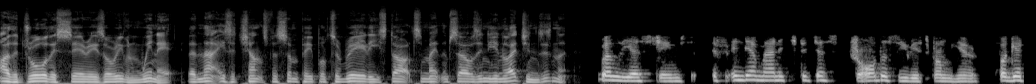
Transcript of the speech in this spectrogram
either draw this series or even win it, then that is a chance for some people to really start to make themselves Indian legends, isn't it? Well, yes, James. If India managed to just draw the series from here, forget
